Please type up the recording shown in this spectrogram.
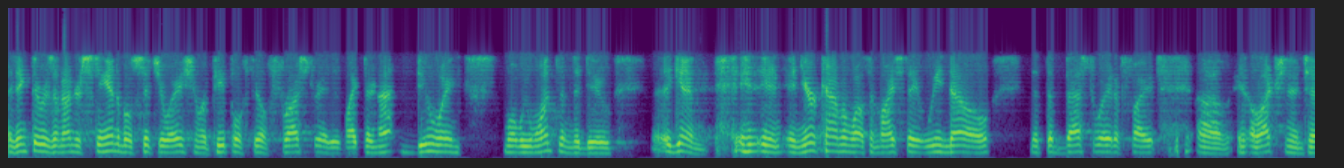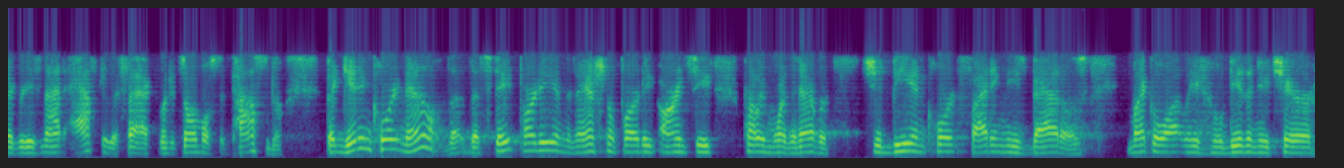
I think there was an understandable situation where people feel frustrated, like they're not doing what we want them to do. Again, in, in, in your Commonwealth, in my state, we know that the best way to fight um, election integrity is not after the fact when it's almost impossible, but get in court now. The, the state party and the national party, RNC, probably more than ever, should be in court fighting these battles. Michael Whatley, who will be the new chair,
